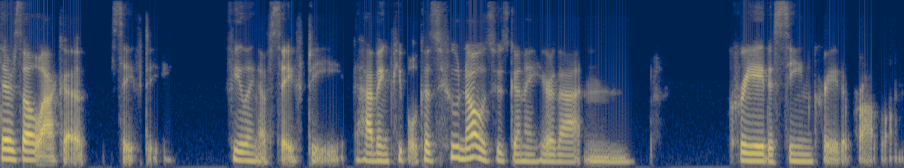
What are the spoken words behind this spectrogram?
there's a lack of safety, feeling of safety, having people, because who knows who's going to hear that and create a scene, create a problem.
